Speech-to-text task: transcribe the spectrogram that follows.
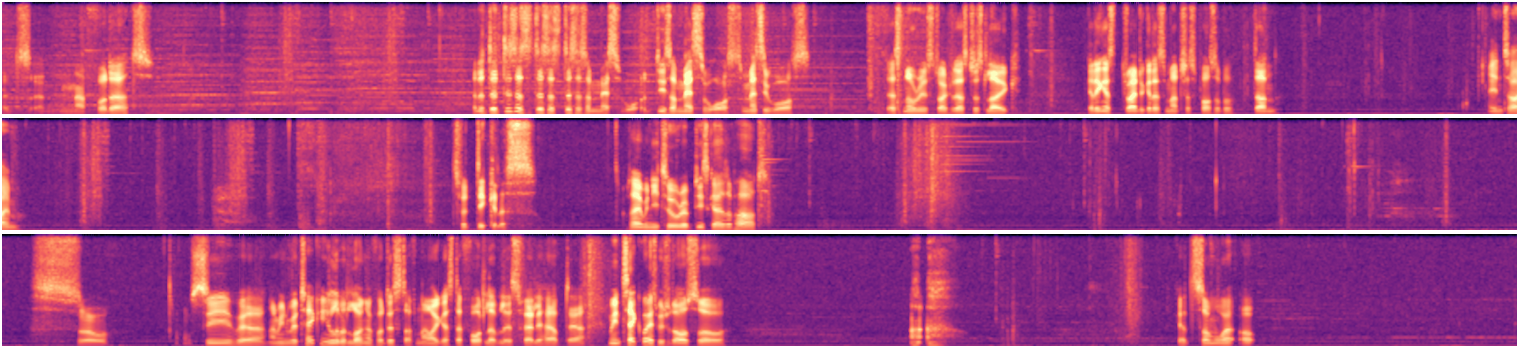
That's enough for that. This is this is this is a mess war. These are mess wars, messy wars. There's no real structure. There's just like getting us trying to get as much as possible done in time. It's ridiculous. But hey, we need to rip these guys apart. So, we'll see where... I mean, we're taking a little bit longer for this stuff now. I guess the fort level is fairly high up there. I mean, tech-wise, we should also... get somewhere... Oh.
